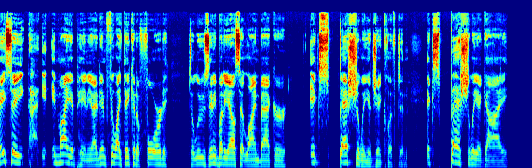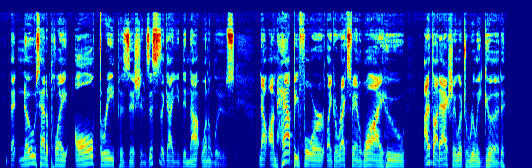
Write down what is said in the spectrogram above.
K State, in my opinion, I didn't feel like they could afford to lose anybody else at linebacker, especially a Jay Clifton, especially a guy that knows how to play all three positions. This is a guy you did not want to lose. Now, I'm happy for like a Rex Van Wy who I thought actually looked really good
